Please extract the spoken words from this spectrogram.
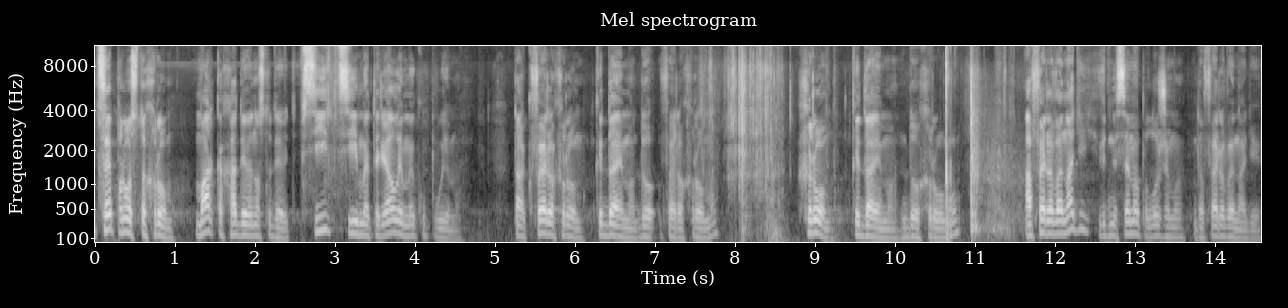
Це просто хром. Марка Х99. Всі ці матеріали ми купуємо. Так, ферохром кидаємо до ферохрому. Хром кидаємо до хрому. А ферованадій віднесемо, положимо до ферованадію.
